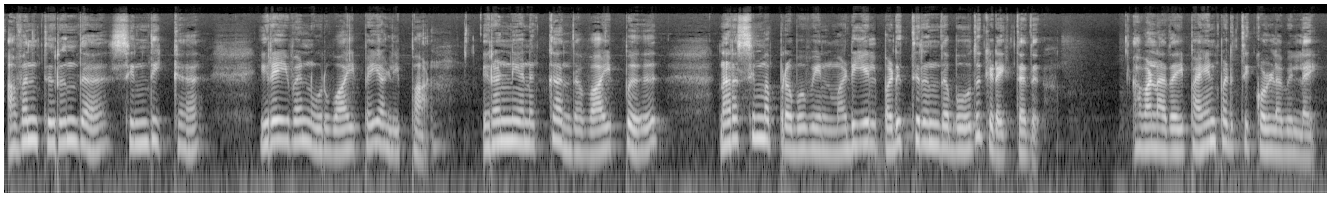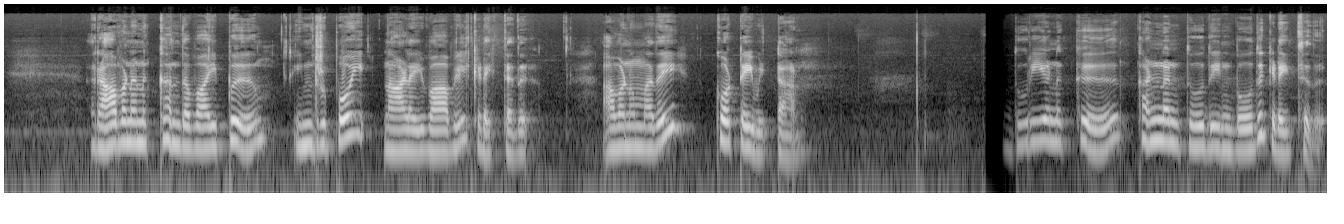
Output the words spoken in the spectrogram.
அவன் திருந்த சிந்திக்க இறைவன் ஒரு வாய்ப்பை அளிப்பான். இரண்யனுக்கு அந்த வாய்ப்பு நரசிம்ம பிரபுவின் மடியில் படுத்திருந்தபோது கிடைத்தது. அவன் அதை பயன்படுத்தி கொள்ளவில்லை. ராவணனுக்கு அந்த வாய்ப்பு இன்று போய் நாளை வாவில் கிடைத்தது. அவனும் அதை கோட்டை விட்டான். துரியனுக்கு கண்ணன் தூதின் போது கிடைத்தது.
